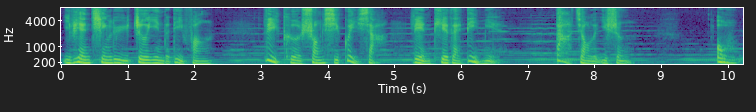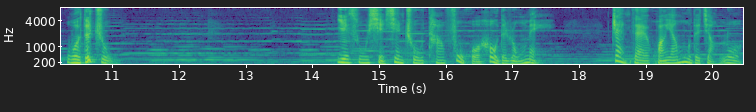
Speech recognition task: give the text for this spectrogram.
一片青绿遮荫的地方，立刻双膝跪下，脸贴在地面。大叫了一声：“哦，我的主！”耶稣显现出他复活后的荣美，站在黄杨木的角落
